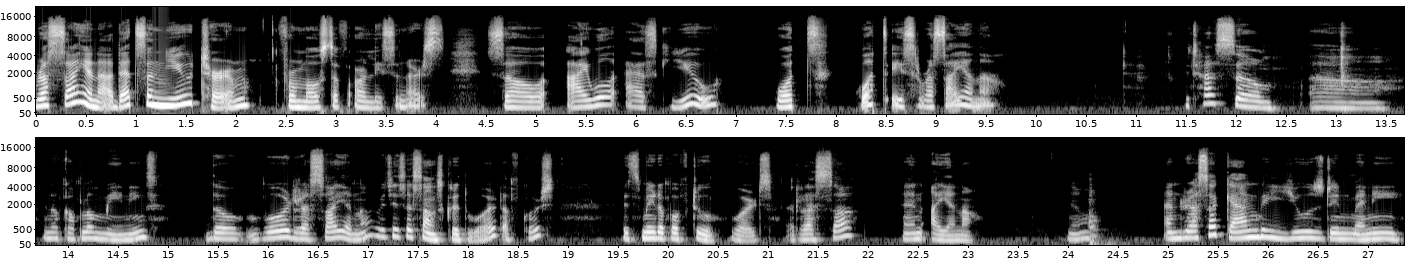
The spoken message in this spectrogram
rasayana that's a new term for most of our listeners so i will ask you what what is rasayana It has, um, uh, you know, a couple of meanings. The word rasayana, which is a Sanskrit word, of course, it's made up of two words, rasa and ayana. You know? And rasa can be used in many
